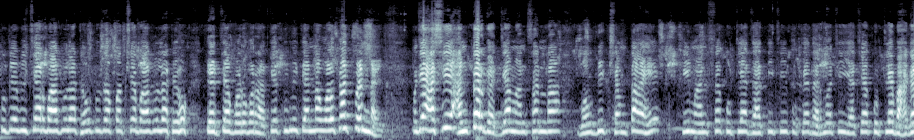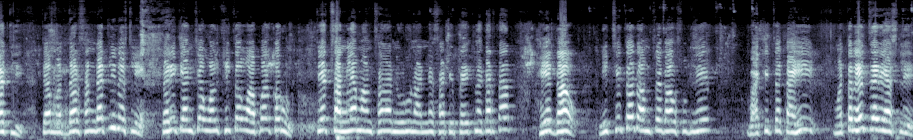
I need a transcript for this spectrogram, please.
तुझे विचार बाजूला ठेव तुझा पक्ष बाजूला ठेव त्याच्याबरोबर राहते तुम्ही त्यांना ओळखत पण नाही. म्हणजे अशी अंतर्गत ज्या माणसांना बौद्धिक क्षमता आहे ती माणसं कुठल्या जातीची कुठल्या धर्माची याच्या कुठल्या भागातली त्या मतदारसंघातली नसली तरी त्यांच्या ओळखीचा वापर करून ते चांगल्या माणसाला निवडून आणण्यासाठी प्रयत्न करतात. हे गाव निश्चितच आमचं गाव सुधने बाकीचं काही मतभेद जरी असले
